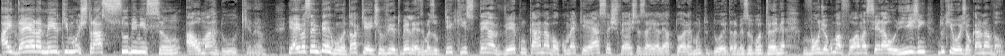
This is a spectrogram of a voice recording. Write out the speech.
A ideia era meio que mostrar submissão ao Marduk, né? E aí você me pergunta, ok, tio Vitor, beleza, mas o que que isso tem a ver com carnaval? Como é que essas festas aí aleatórias, muito doidas da Mesopotâmia, vão de alguma forma ser a origem do que hoje é o carnaval?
